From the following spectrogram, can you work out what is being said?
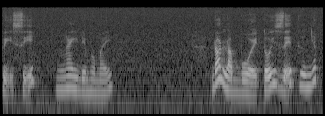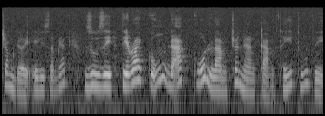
Thụy Sĩ ngay đêm hôm ấy. Đó là buổi tối dễ thương nhất trong đời Elizabeth. Dù gì thì Wright cũng đã cố làm cho nàng cảm thấy thú vị,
